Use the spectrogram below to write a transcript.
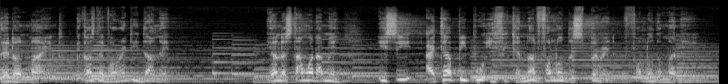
they don't mind because they've already done it. You understand what I mean? You see, I tell people if you cannot follow the spirit, follow the money.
